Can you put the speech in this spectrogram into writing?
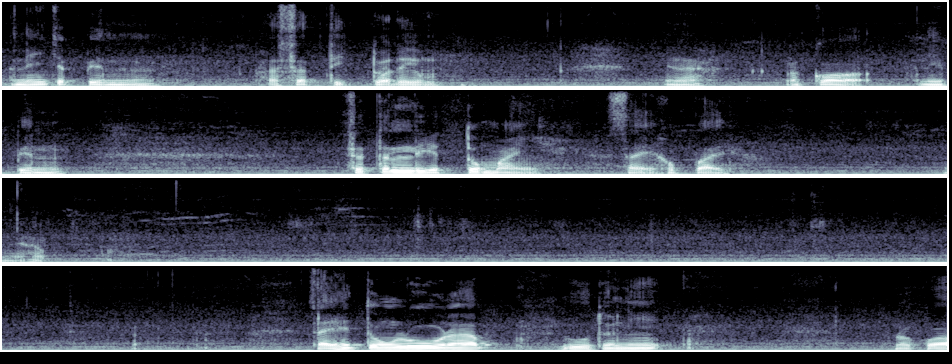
อันนี้จะเป็นพลาสติกตัวเดิมนี่นะแล้วก็อันนี้เป็น สแตนเลสตัวใหม่ใส่เข้าไปนะครับใส่ให้ตรงรูนะครับ รูตัวนี้ แล้วก็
